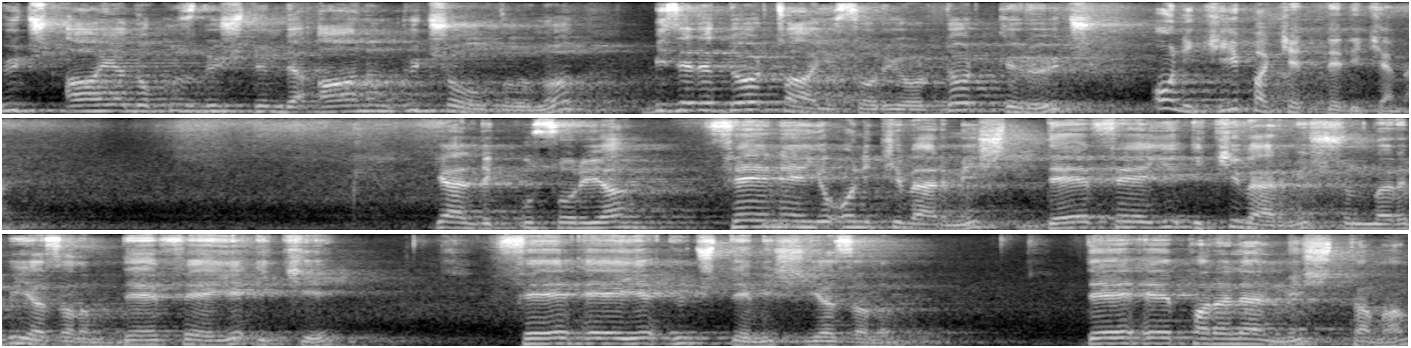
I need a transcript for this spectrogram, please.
3A'ya 9 düştüğünde A'nın 3 olduğunu bize de 4A'yı soruyor. 4 kere 3 12'yi paketledik hemen. Geldik bu soruya. FN'yi 12 vermiş. DF'yi 2 vermiş. Şunları bir yazalım. DF'ye 2. FE'ye 3 demiş. Yazalım. DE paralelmiş. Tamam.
